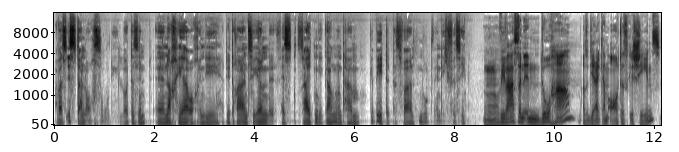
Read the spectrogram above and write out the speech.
Aber es ist dann auch so. Die Leute sind äh, nachher auch in die Kathedralen zu ihren festen Zeiten gegangen und haben gebetet. Das war notwendig für sie. Mhm. Wie war es denn in Doha, also direkt am Ort des Geschehens?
